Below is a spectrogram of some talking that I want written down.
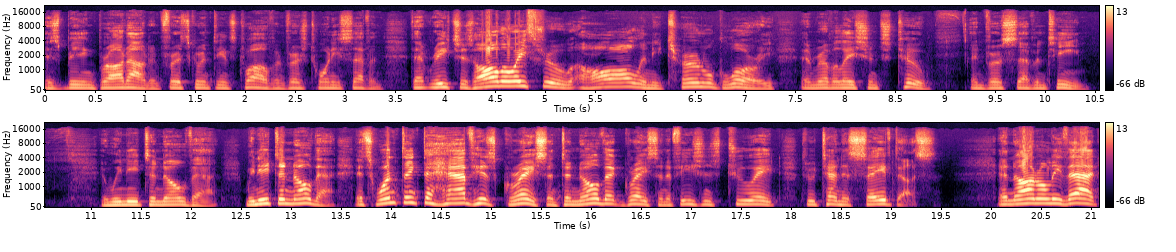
is being brought out in 1 Corinthians 12 and verse 27 that reaches all the way through all in eternal glory in Revelations 2 and verse 17. And we need to know that. We need to know that. It's one thing to have his grace and to know that grace in Ephesians 2 8 through 10 has saved us. And not only that,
